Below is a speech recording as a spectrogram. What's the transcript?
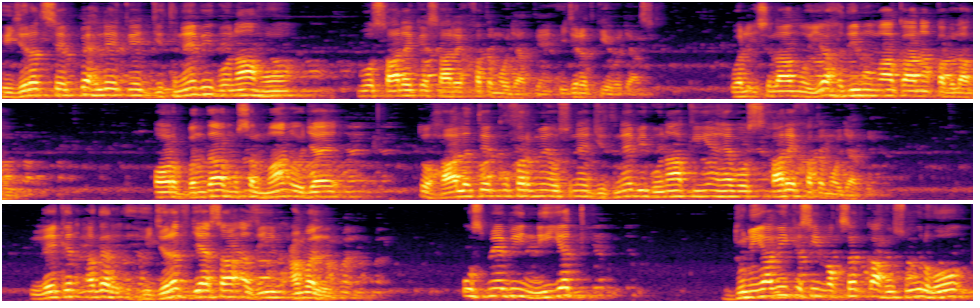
ہجرت سے پہلے کے جتنے بھی گناہ ہوں، وہ سارے کے سارے ختم ہو جاتے ہیں ہجرت کی وجہ سے۔ والاسلام و یہ حدیم و ماں کا نہ قبلہ۔ ہو اور بندہ مسلمان ہو جائے تو حالت کفر میں اس نے جتنے بھی گناہ کیے ہیں، وہ سارے ختم ہو جاتے ہیں۔ لیکن اگر ہجرت جیسا عظیم عمل اس میں بھی نیت دنیاوی کسی مقصد کا حصول ہو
